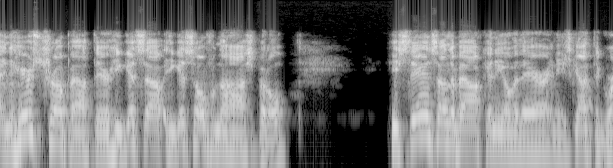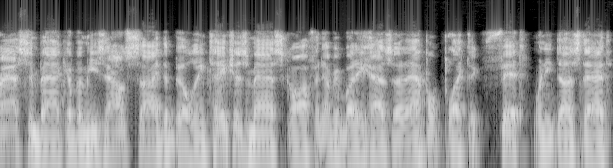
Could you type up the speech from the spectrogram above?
and here's Trump out there. He gets out, he gets home from the hospital he stands on the balcony over there and he's got the grass in back of him. He's outside the building, takes his mask off, and everybody has an apoplectic fit when he does that.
